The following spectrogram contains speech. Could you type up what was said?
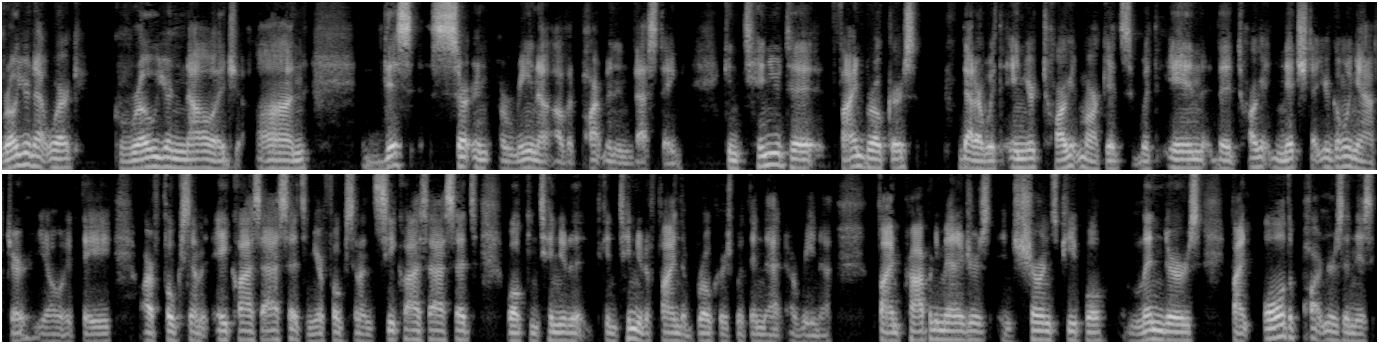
Grow your network, grow your knowledge on this certain arena of apartment investing. Continue to find brokers that are within your target markets, within the target niche that you're going after. You know, if they are focusing on A class assets and you're focusing on C class assets, well, continue to continue to find the brokers within that arena. Find property managers, insurance people, lenders, find all the partners in this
